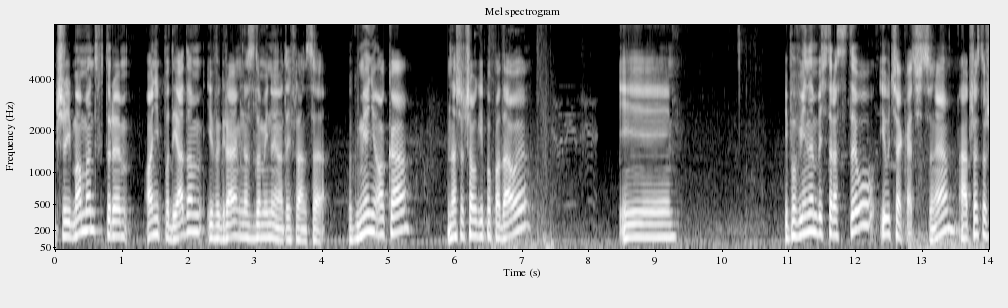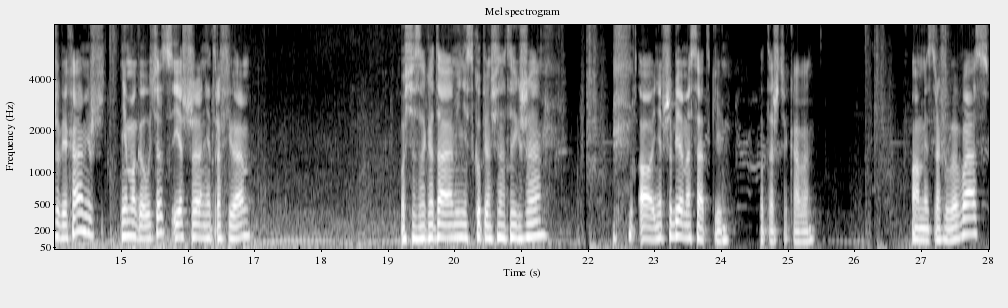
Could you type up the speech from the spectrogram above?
Czyli moment, w którym oni podjadą i wygrają i nas zdominują na tej flance. W gmieniu oka nasze czołgi popadały i... I powinienem być teraz z tyłu i uciekać, co nie? A przez to, że wjechałem już nie mogę uciec i jeszcze nie trafiłem. Bo się zagadałem i nie skupiam się na tej grze. Oj, nie przebiłem setki. To też ciekawe. O, mnie trafił we włas.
